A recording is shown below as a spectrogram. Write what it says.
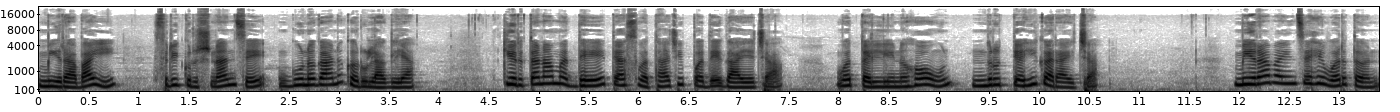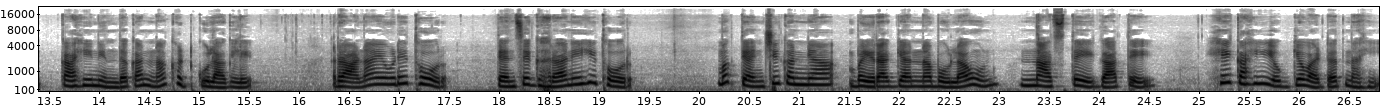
मीराबाई श्रीकृष्णांचे गुणगान करू लागल्या. कीर्तनामध्ये त्या स्वतःची पदे गायच्या व तल्लीन होऊन नृत्यही करायच्या. मीराबाईंचे हे वर्तन काही निंदकांना खटकू लागले. राणा एवढे थोर त्यांचे घराणेही थोर. मग त्यांची कन्या बैराग्यांना बोलावून नाचते गाते हे काही योग्य वाटत नाही.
